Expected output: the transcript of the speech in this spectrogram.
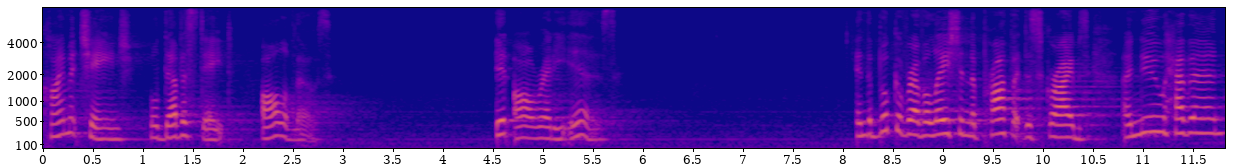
Climate change will devastate all of those. It already is. In the book of Revelation, the prophet describes a new heaven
